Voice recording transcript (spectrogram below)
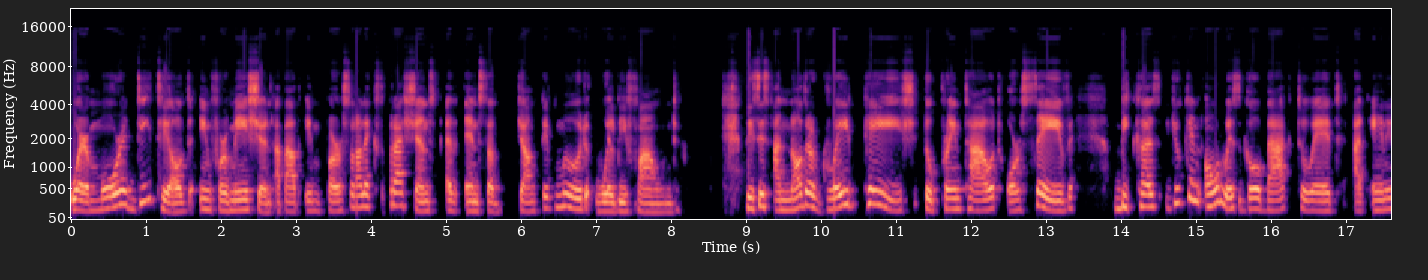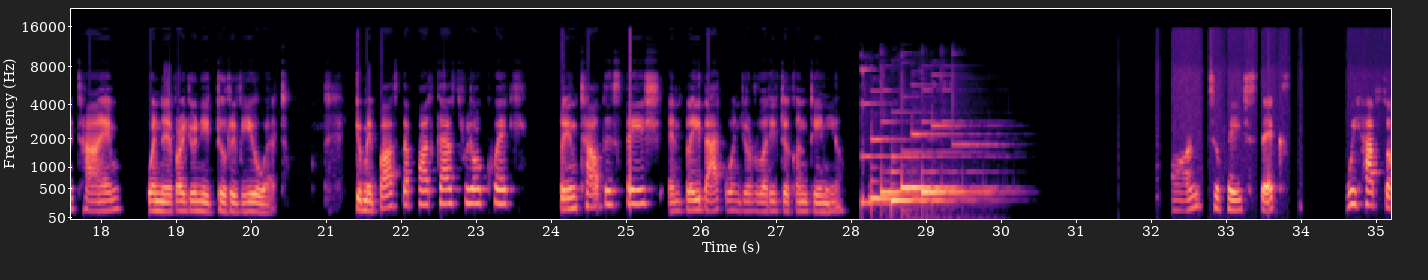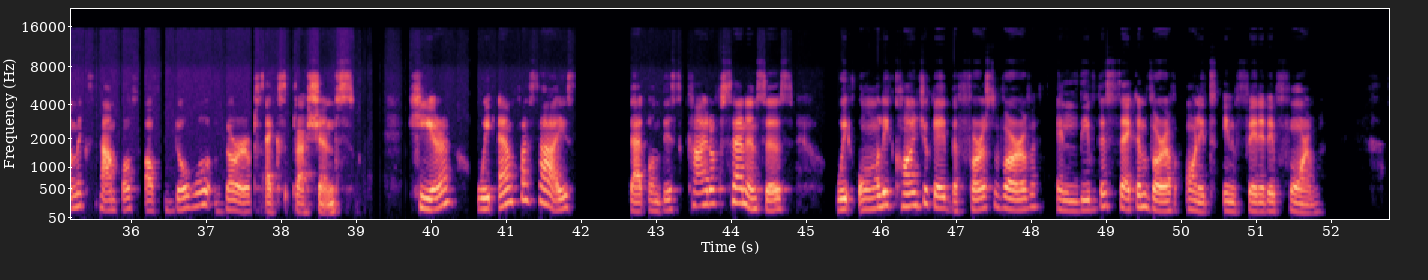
where more detailed information about impersonal expressions and, subjunctive mood will be found. This is another great page to print out or save because you can always go back to it at any time whenever you need to review it. You may pause the podcast real quick, print out this page, and play back when you're ready to continue. On to page six, we have some examples of double verbs expressions. Here, we emphasize that on this kind of sentences, we only conjugate the first verb and leave the second verb on its infinitive form.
